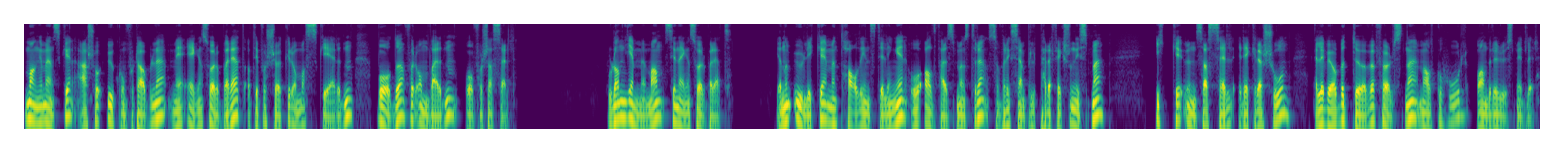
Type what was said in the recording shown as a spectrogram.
Mange mennesker er så ukomfortable med egen sårbarhet at de forsøker å maskere den både for omverdenen og for seg selv. Hvordan gjemmer man sin egen sårbarhet? Gjennom ulike mentale innstillinger og atferdsmønstre som for eksempel perfeksjonisme, ikke unne seg selv rekreasjon eller ved å bedøve følelsene med alkohol og andre rusmidler.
